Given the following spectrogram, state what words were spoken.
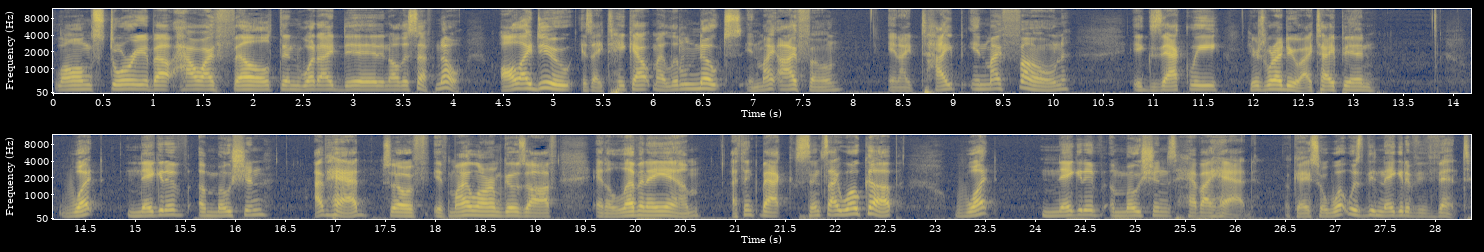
long story about how I felt and what I did and all this stuff. No, all I do is I take out my little notes in my iPhone and I type in my phone exactly. Here's what I do I type in what negative emotion I've had. So if, if my alarm goes off at 11 a.m., I think back since I woke up, what negative emotions have I had? Okay, so what was the negative event?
